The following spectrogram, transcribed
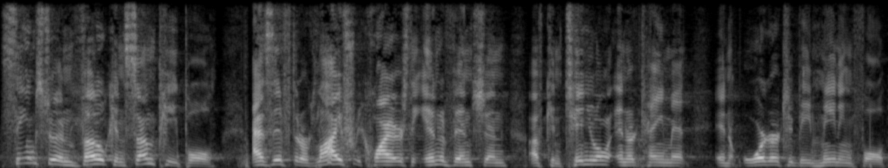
seems to invoke in some people as if their life requires the intervention of continual entertainment in order to be meaningful.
